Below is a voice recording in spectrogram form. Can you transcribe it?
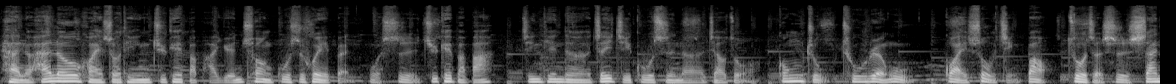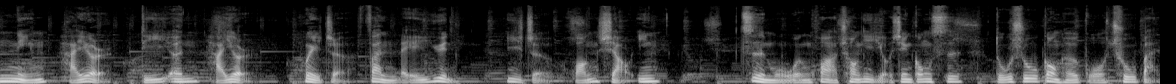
Hello Hello，欢迎收听 GK 爸爸原创故事绘本，我是 GK 爸爸。今天的这一集故事呢，叫做《公主出任务，怪兽警报》，作者是山宁·海尔。迪恩·海尔，绘者范雷韵，译者黄晓英，字母文化创意有限公司读书共和国出版。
